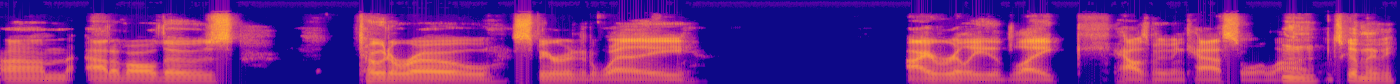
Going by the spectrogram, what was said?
um out of all those totoro spirited away i really like howl's moving castle a lot Mm, it's a good movie.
